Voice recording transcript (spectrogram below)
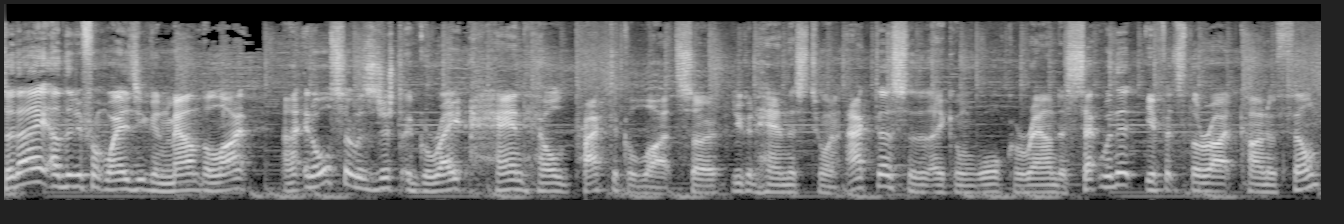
So they are the different ways you can mount the light. Uh, it also is just a great handheld practical light. So you could hand this to an actor so that they can walk around a set with it if it's the right kind of film.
